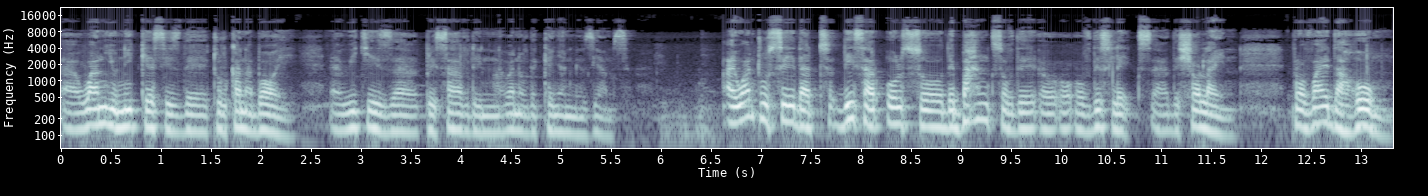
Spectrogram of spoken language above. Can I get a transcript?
Uh, one unique case is the Turkana boy, uh, which is uh, preserved in one of the Kenyan museums. I want to say that these are also the banks of the of these lakes, the shoreline provide a home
